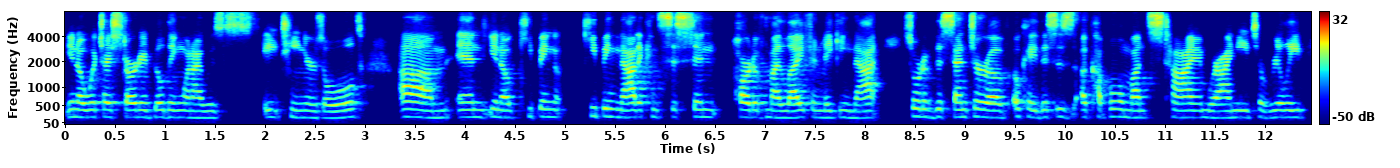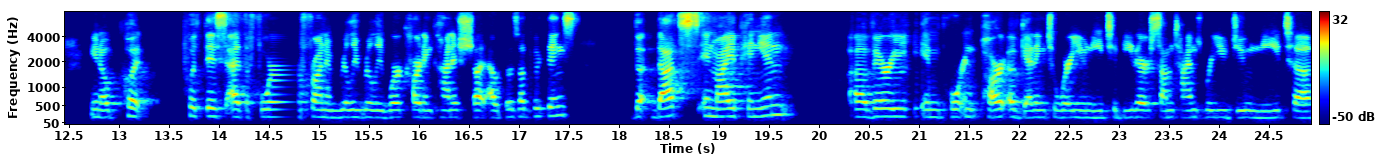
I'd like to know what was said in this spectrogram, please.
you know, which I started building when I was 18 years old. Um, and you know, keeping keeping that a consistent part of my life and making that sort of the center of okay, this is a couple months time where I need to really, you know, put put this at the forefront and really, really work hard and kind of shut out those other things. Th- that's, in my opinion, a very important part of getting to where you need to be. There sometimes where you do need to,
